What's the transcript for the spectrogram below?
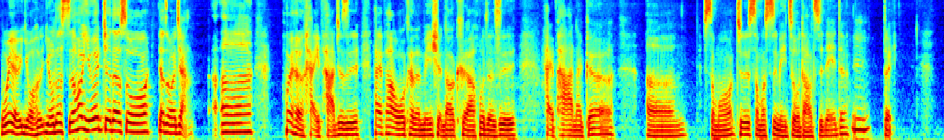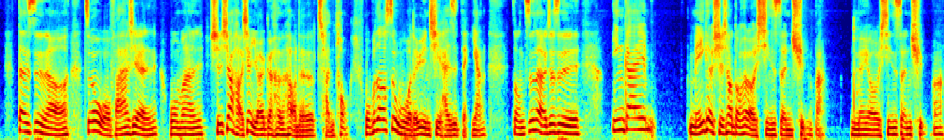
我也有有的时候也会觉得说要怎么讲，呃，会很害怕，就是害怕我可能没选到课啊，或者是害怕那个呃什么就是什么事没做到之类的，嗯，对。但是呢，最后我发现我们学校好像有一个很好的传统，我不知道是我的运气还是怎样，总之呢就是。应该每一个学校都会有新生群吧？你们有新生群吗？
